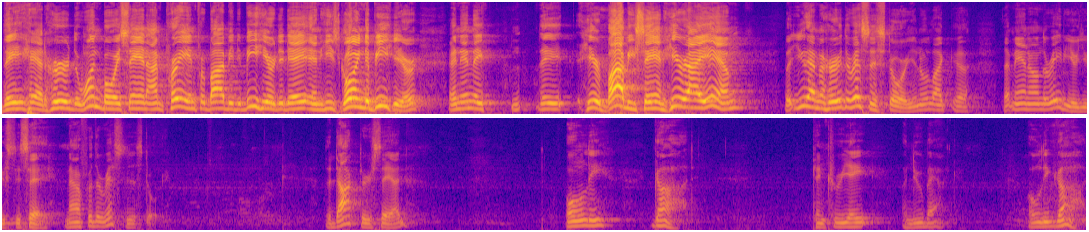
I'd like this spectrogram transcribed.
they had heard the one boy saying, I'm praying for Bobby to be here today, and he's going to be here. And then they, they hear Bobby saying, Here I am. But you haven't heard the rest of the story, you know, like uh, that man on the radio used to say. Now for the rest of the story. The doctor said, only God can create a new back. Only God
